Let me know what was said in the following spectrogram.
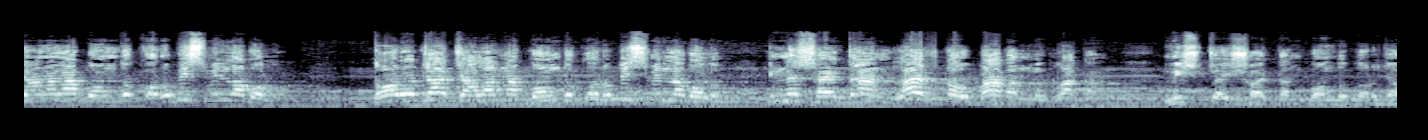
জানালা বন্ধ করো বিসমিল্লা বলো। দরজা জ্বালানা বন্ধ করো বিসমিল্লা বলো। ইন্না শয়তান লাইফতাহু বাবান মুগলাকা। নিশ্চয় শয়তান বন্ধ দরজা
